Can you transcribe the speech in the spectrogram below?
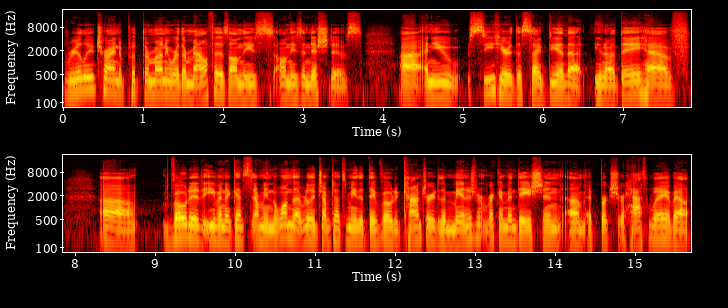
really trying to put their money where their mouth is on these on these initiatives. Uh, and you see here this idea that you know they have uh, voted even against. I mean, the one that really jumped out to me that they voted contrary to the management recommendation um, at Berkshire Hathaway about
